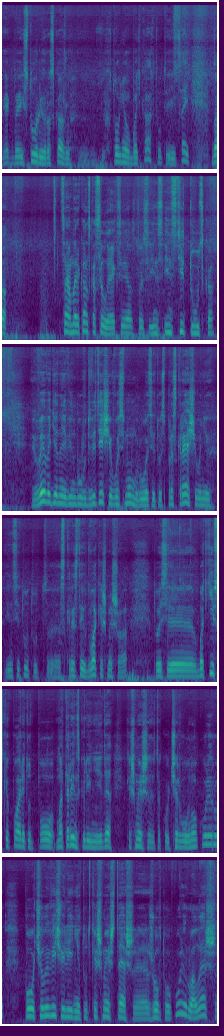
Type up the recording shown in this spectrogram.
якби, історію розкажу, е, хто в нього в батьках тут і цей. Да. Це американська селекція, тобто інститутська. Виведений він був у 2008 році, тобто при скрещуванні інститут тут е, скрестив два кишмиша. Тобто е, в батьківській парі тут по материнській лінії йде кишмиш е, такого червоного кольору. По чоловічій лінії тут кишмиш теж жовтого кольору, але ж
